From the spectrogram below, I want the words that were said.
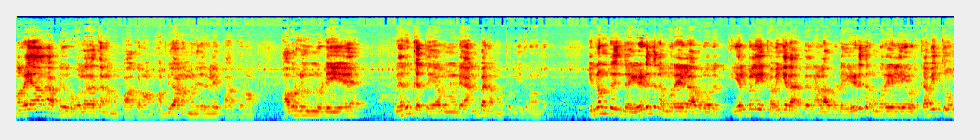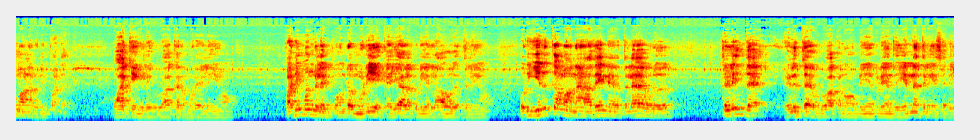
முறையாக அப்படி ஒரு உலகத்தை நம்ம பார்க்குறோம். அப்படியான மனிதர்களை பார்க்குறோம். அவர்களுடைய நெருக்கத்தை அவர்களுடைய அன்பை நம்ம புரிஞ்சுக்கிறோம் இன்னொன்று இந்த எழுதுகிற முறையில் அவர் ஒரு இயல்பிலேயே கவிஞராக இருக்கிறதுனால அவருடைய எழுதுகிற முறையிலேயே ஒரு கவித்துவமான வெளிப்பாடு வாக்கியங்களை உருவாக்குற முறையிலையும் படிமங்களை போன்ற மொழியை கையாளக்கூடிய லாவகத்திலையும் ஒரு இறுக்கமான அதே நேரத்தில் ஒரு தெளிந்த எழுத்தை உருவாக்கணும் அப்படிங்கக்கூடிய அந்த எண்ணத்துலேயும் சரி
